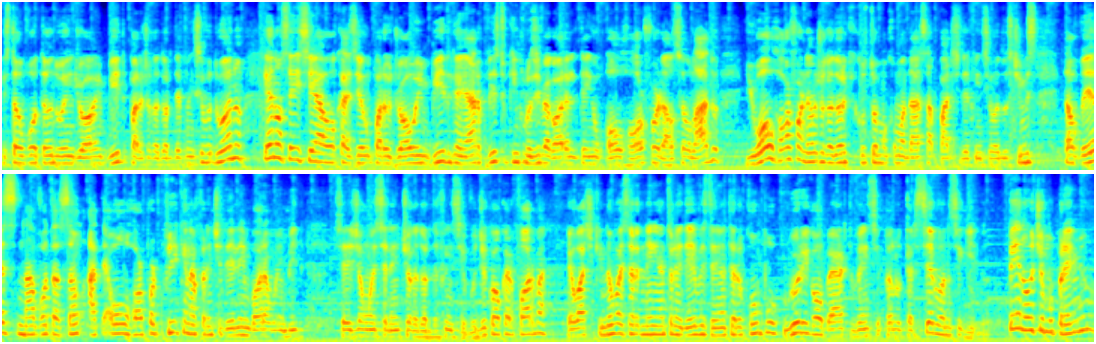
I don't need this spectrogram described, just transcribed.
estão votando em Joel Embiid para jogador defensivo do ano. Eu não sei se é a ocasião para o Joel Embiid ganhar, visto que inclusive agora ele tem o Al Horford ao seu lado. E o Al Horford é um jogador que costuma comandar essa parte defensiva dos times. Talvez na votação até o Al Horford fique na frente dele, embora o Embiid seja um excelente jogador defensivo. De qualquer forma, eu acho que não vai ser nem Anthony Davis nem Antetokounmpo. Rudy Gobert vence pelo terceiro ano seguido. Penúltimo prêmio,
